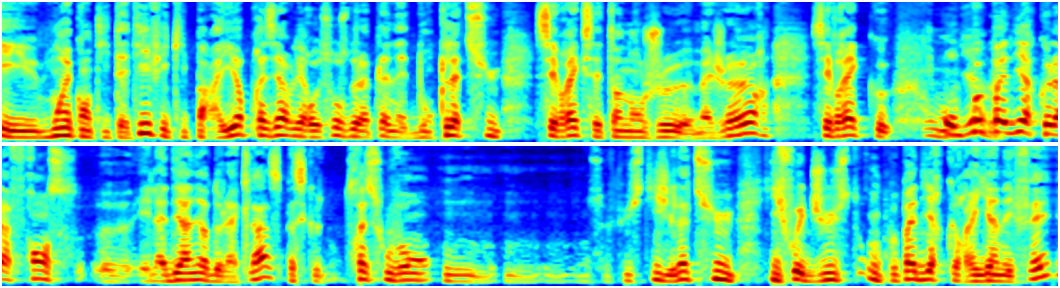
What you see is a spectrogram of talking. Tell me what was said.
et moins quantitatif et qui par ailleurs préserve les ressources de la planète. Donc là-dessus, c'est vrai que c'est un enjeu majeur. C'est vrai qu'on ne peut pas dire que la France est la dernière de la classe, parce que très souvent, on on, se fustige là-dessus. Il faut être juste. On ne peut pas dire que rien n'est fait,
